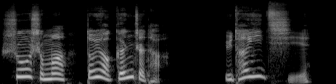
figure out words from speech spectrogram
说什么都要跟着他，与他一起。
